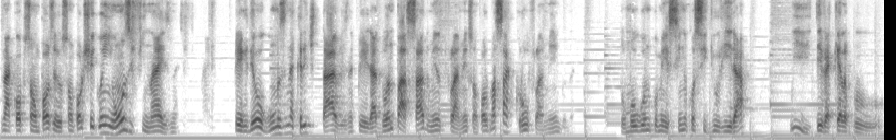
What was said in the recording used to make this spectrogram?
na Copa São Paulo. O São Paulo chegou em 11 finais, né? Perdeu algumas inacreditáveis, né? Perdeu do ano passado mesmo, o Flamengo, São Paulo massacrou o Flamengo, né? Tomou o gol no comecinho, não conseguiu virar e teve aquela pro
